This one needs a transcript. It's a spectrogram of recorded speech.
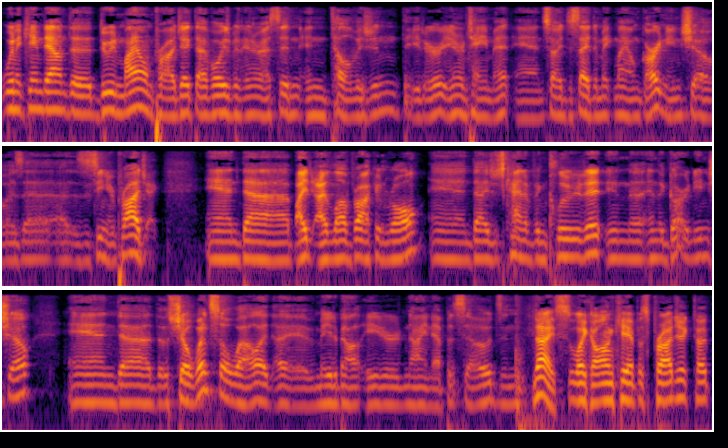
when it came down to doing my own project, I've always been interested in, in television, theater, entertainment, and so I decided to make my own gardening show as a as a senior project. And uh, I, I love rock and roll, and I just kind of included it in the in the gardening show. And uh, the show went so well, I, I made about eight or nine episodes, and Nice, like an on-campus project type.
